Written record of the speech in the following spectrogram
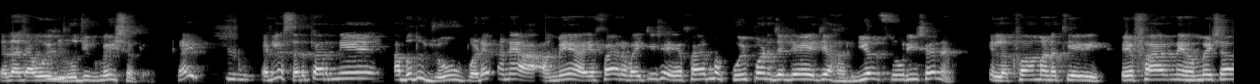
કદાચ આવું એક લોજિક હોઈ શકે. રાઈટ એટલે સરકારને આ બધું જોવું પડે અને અમે એફઆઈઆર વાંચી છે. એફઆઈઆરમાં કોઈ પણ જગ્યાએ જે રિયલ સ્ટોરી છે ને એ લખવામાં નથી આવી. એફઆઈઆર ને હંમેશા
